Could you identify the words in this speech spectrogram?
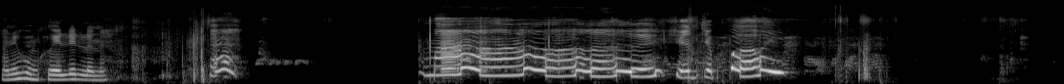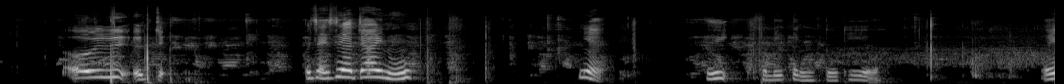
อันนี้ผมเคยเล่นแล้วนะมาฉันจะไปเอ้ยไปใส่เสื้อใจหนู เนี่ย เฮ้ย คนนี้แต่งตัวเท่ว่ะ เอ้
